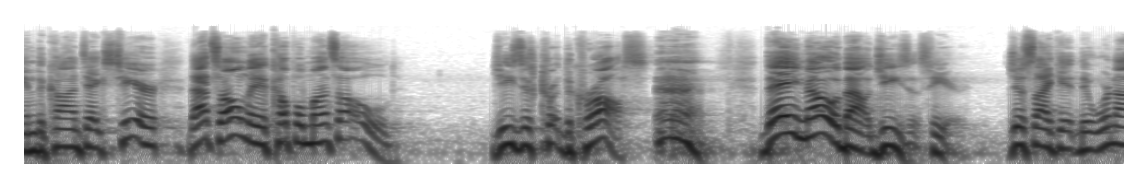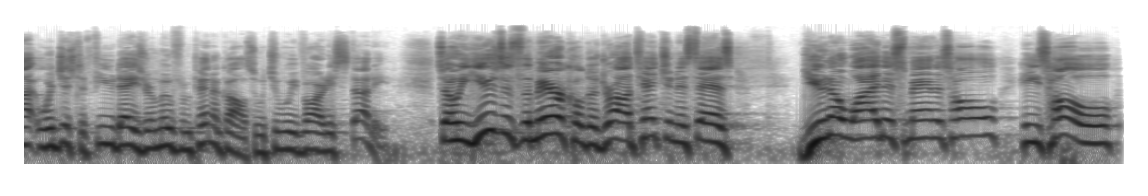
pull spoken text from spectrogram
in the context here, that's only a couple months old. Jesus, the cross. they know about Jesus here. Just like it, that we're not, we're just a few days removed from Pentecost, which we've already studied. So he uses the miracle to draw attention and says, Do you know why this man is whole? He's whole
